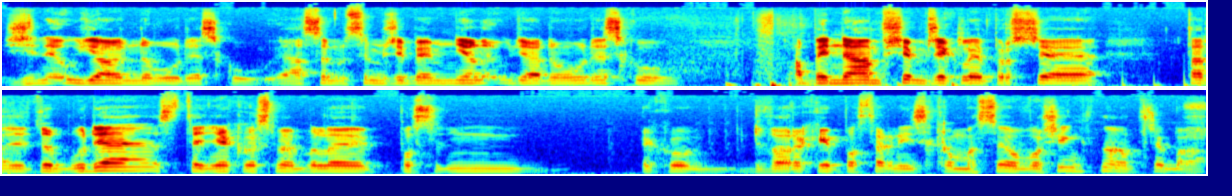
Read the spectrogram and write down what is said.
že neudělali novou desku. Já si myslím, že by měli udělat novou desku, aby nám všem řekli prostě, tady to bude, stejně jako jsme byli poslední jako dva roky poslední z Kamaseo Washingtona třeba,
